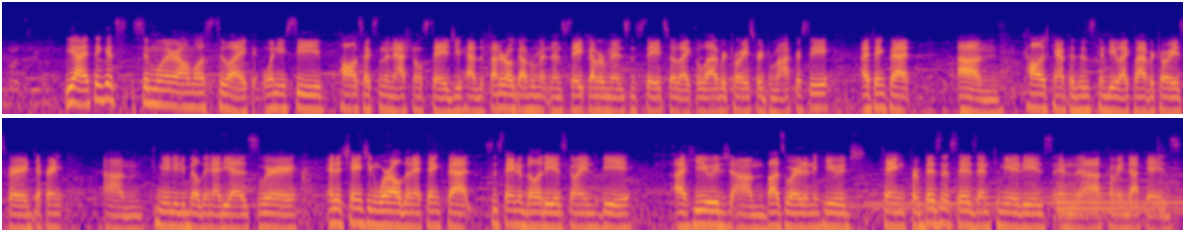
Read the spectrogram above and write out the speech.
Yeah, I think it's similar almost to like when you see politics on the national stage, you have the federal government and then state governments and states are like the laboratories for democracy. I think that um, college campuses can be like laboratories for different um, community building ideas. We're in a changing world and I think that sustainability is going to be a huge um, buzzword and a huge thing for businesses and communities in the upcoming decades.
